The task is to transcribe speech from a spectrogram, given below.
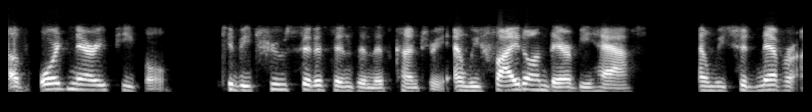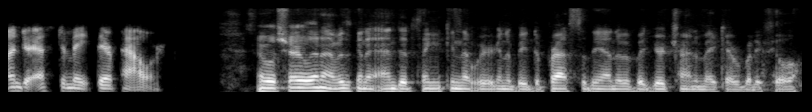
of ordinary people to be true citizens in this country. And we fight on their behalf, and we should never underestimate their power. Well, Sherrilyn, I was going to end it thinking that we were going to be depressed at the end of it, but you're trying to make everybody feel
